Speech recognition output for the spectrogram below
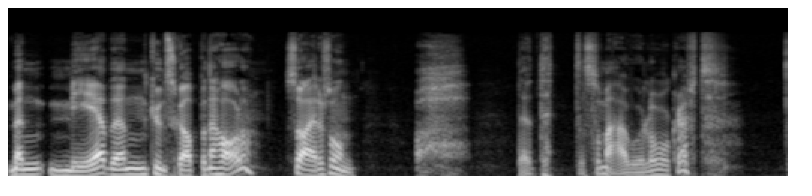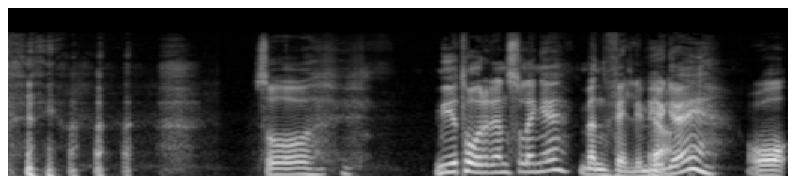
Men med den kunnskapen jeg har, da, så er det sånn Åh, det er dette som er World of Warcraft. så mye tårer enn så lenge, men veldig mye Ja. gøy. Og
